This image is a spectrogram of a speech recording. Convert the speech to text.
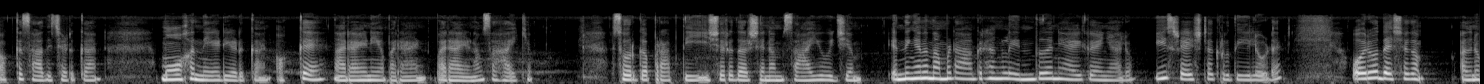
ഒക്കെ സാധിച്ചെടുക്കാൻ മോഹം നേടിയെടുക്കാൻ ഒക്കെ നാരായണീയ പരായൺ പാരായണം സഹായിക്കും. സ്വർഗപ്രാപ്തി ഈശ്വരദർശനം സായുജ്യം എന്നിങ്ങനെ നമ്മുടെ ആഗ്രഹങ്ങൾ എന്തു തന്നെ ആയിക്കഴിഞ്ഞാലും ഈ ശ്രേഷ്ഠ കൃതിയിലൂടെ ഓരോ ദശകം അതിന്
